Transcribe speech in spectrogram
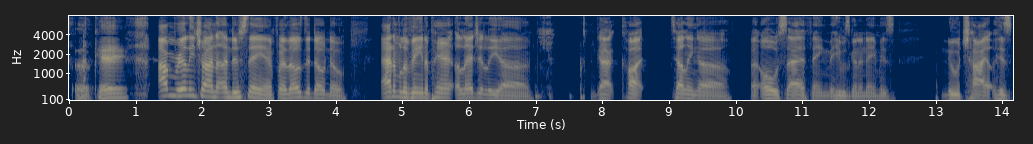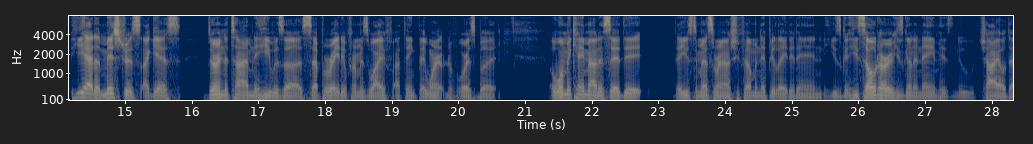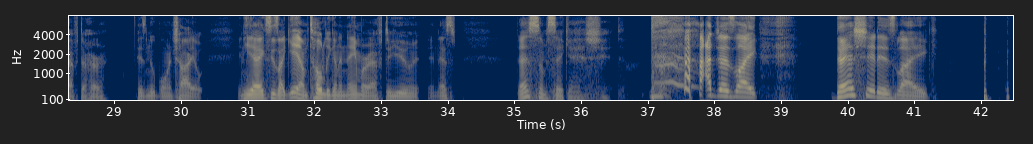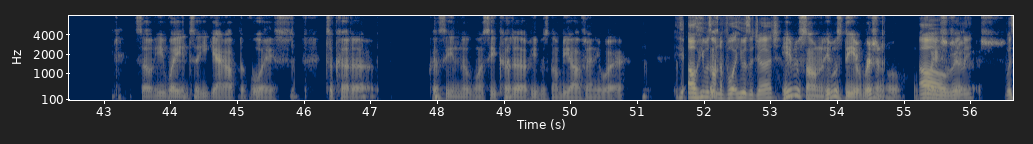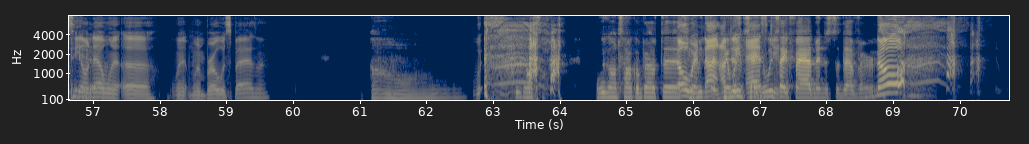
okay. I'm really trying to understand. For those that don't know, Adam Levine apparent allegedly uh got caught telling uh an old side thing that he was gonna name his new child. His he had a mistress, I guess, during the time that he was uh separated from his wife. I think they weren't divorced, but a woman came out and said that they used to mess around. She felt manipulated, and he's he told her he's gonna name his new child after her, his newborn child. And he asked, he's like, "Yeah, I'm totally gonna name her after you." And that's that's some sick ass shit. I just like that shit is like So he waited until he got off the voice to cut up. Cause he knew once he cut up, he was gonna be off anywhere. oh he was on the voice. He was a judge. He was on. He was the original. Oh, voice really? judge. Was he on that when uh when when bro was spazzing? Oh, we gonna talk, we gonna talk about that. No, Can we're we not. Take, I'm can we take? Can we take five minutes to divert? No.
